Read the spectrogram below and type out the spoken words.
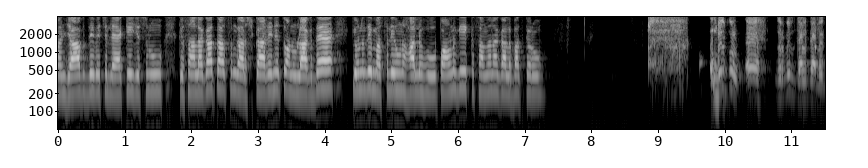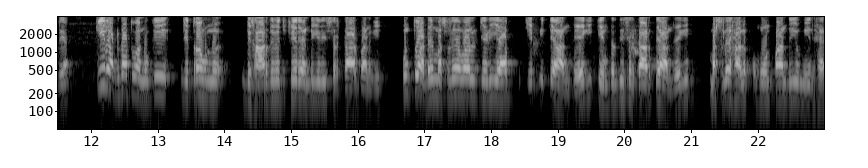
ਪੰਜਾਬ ਦੇ ਵਿੱਚ ਲੈ ਕੇ ਜਿਸ ਨੂੰ ਕਿਸਾਨ ਲਗਾਤਾਰ ਸੰਘਰਸ਼ ਕਰ ਰਹੇ ਨੇ ਤੁਹਾਨੂੰ ਲੱਗਦਾ ਹੈ ਕਿ ਉਹਨਾਂ ਦੇ ਮਸਲੇ ਹੁਣ ਹੱਲ ਹੋ ਪਾਉਣਗੇ? ਕਿਸਾਨਾਂ ਨਾਲ ਗੱਲਬਾਤ ਕਰੋ। ਬਿਲਕੁਲ ਗੁਰਪ੍ਰੀਤ ਗੱਲ ਕਰ ਲੈਂਦੇ ਆ ਕੀ ਲੱਗਦਾ ਤੁਹਾਨੂੰ ਕਿ ਜਿਸ ਤਰ੍ਹਾਂ ਹੁਣ ਬਿਹਾਰ ਦੇ ਵਿੱਚ ਫਿਰ ਐਨਡੀਏ ਦੀ ਸਰਕਾਰ ਬਣ ਗਈ ਹੁਣ ਤੁਹਾਡੇ ਮਸਲਿਆਂ ਵੱਲ ਜਿਹੜੀ ਆ ਜੇਪੀ ਧਿਆਨ ਦੇਗੀ ਕੇਂਦਰ ਦੀ ਸਰਕਾਰ ਧਿਆਨ ਦੇਗੀ ਮਸਲੇ ਹੱਲ ਹੋਣ ਪਾਣ ਦੀ ਉਮੀਦ ਹੈ?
